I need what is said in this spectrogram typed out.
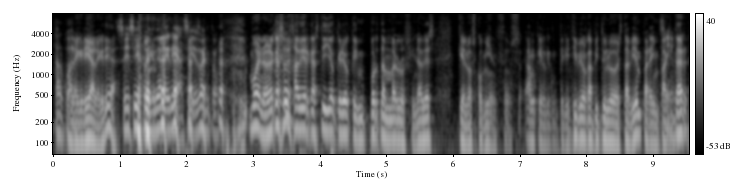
Tal cual. Alegría, alegría. Sí, sí, alegría, alegría, sí, exacto. Bueno, en el caso de Javier Castillo creo que importan más los finales que los comienzos. Aunque el principio del capítulo está bien para impactar,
